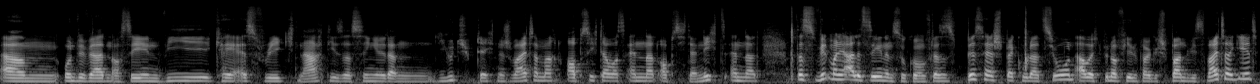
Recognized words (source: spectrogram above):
Ähm, und wir werden auch sehen, wie KS Freak nach dieser Single dann YouTube-technisch weitermacht, ob sich da was ändert, ob sich da nichts ändert. Das wird man ja alles sehen in Zukunft. Das ist bisher Spekulation, aber ich bin auf jeden Fall gespannt, wie es weitergeht.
